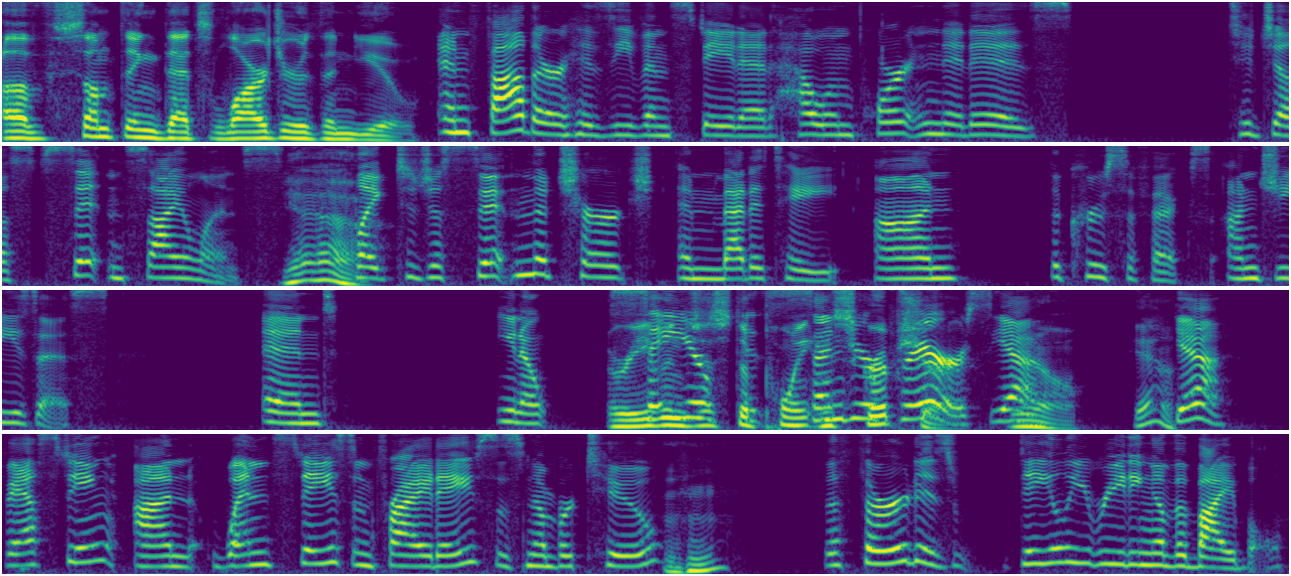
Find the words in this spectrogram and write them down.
of something that's larger than you. And Father has even stated how important it is to just sit in silence. Yeah. Like to just sit in the church and meditate on the crucifix, on Jesus. And, you know, or say even your- just a point send in your scripture. prayers. Yeah. You know. Yeah. Yeah. Fasting on Wednesdays and Fridays is number 2 hmm The third is daily reading of the Bible.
